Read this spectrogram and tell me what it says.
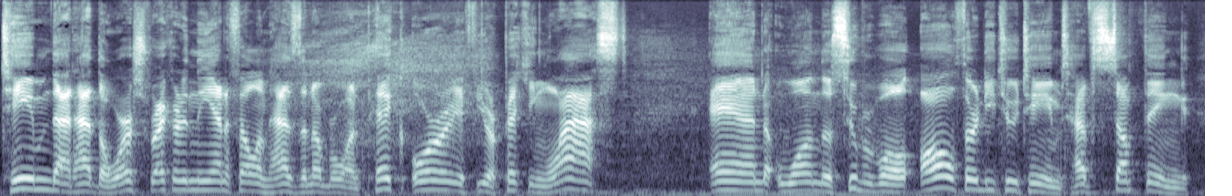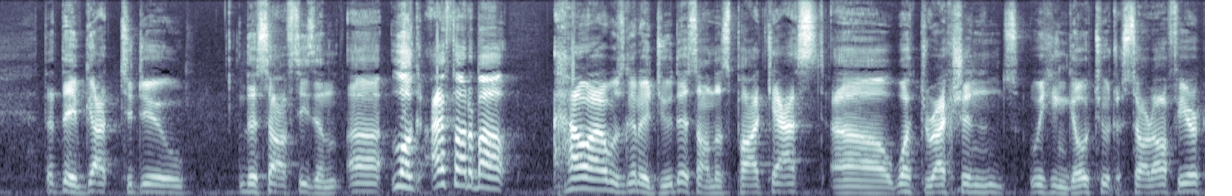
team that had the worst record in the NFL and has the number one pick, or if you're picking last and won the Super Bowl, all 32 teams have something that they've got to do this offseason. Uh, look, I thought about how I was going to do this on this podcast, uh, what directions we can go to to start off here.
